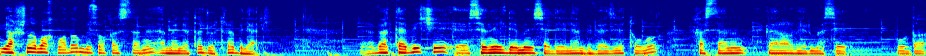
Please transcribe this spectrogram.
yaşına baxmadan biz o xəstəni əməliyyata götürə bilərik. E, Və təbii ki, senil demensiya deyilən bir vəziyyət olur. Xəstənin qərar verməsi burada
